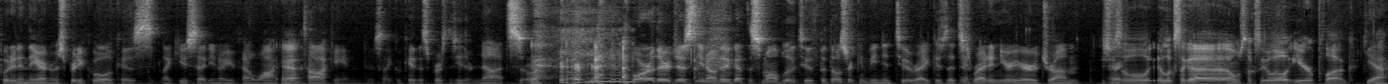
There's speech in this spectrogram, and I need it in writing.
put it in the air, and it was pretty cool. Because, like you said, you know, you're kind of walking Yeah. and talking, and it's like, okay, this person's either nuts or or they're just, you know, they've got the small Bluetooth. But those are convenient too, right? Because it's Yeah. right in your eardrum. It's just Right. a little. It looks like a. It almost looks like a little earplug. Yeah.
